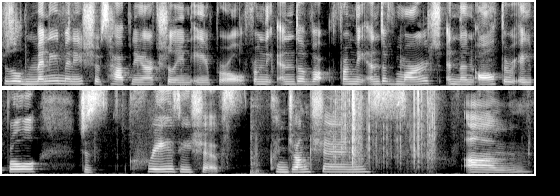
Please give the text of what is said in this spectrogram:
There's many, many shifts happening actually in April. From the end of from the end of March and then all through April, just crazy shifts. Conjunctions. Um,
